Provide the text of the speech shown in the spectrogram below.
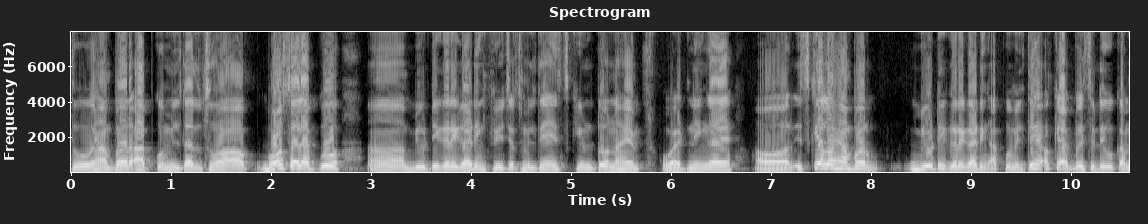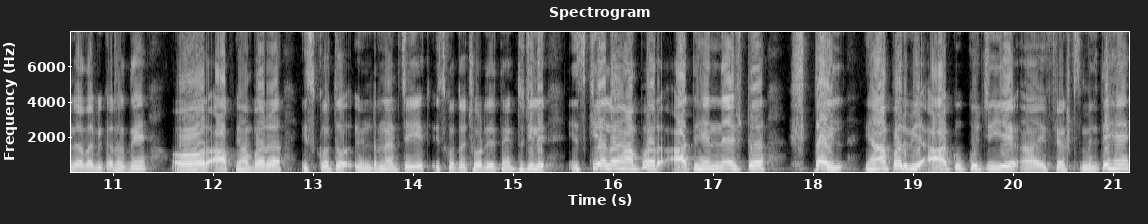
तो यहाँ पर आपको मिलता है दोस्तों, आप बहुत सारे आपको ब्यूटी के रिगार्डिंग फीचर्स मिलते हैं। स्किन टोन है वाइटनिंग है। और इसके अलावा यहाँ पर ब्यूटी के रिगार्डिंग आपको मिलते हैं और कैपेसिटी को कम ज़्यादा भी कर सकते हैं और आपको यहाँ पर इसको तो इंटरनेट चाहिए, इसको तो छोड़ देते हैं। तो चलिए, इसके अलावा यहाँ पर आते हैं नेक्स्ट स्टाइल यहाँ पर भी आपको कुछ ये इफेक्ट्स मिलते हैं।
